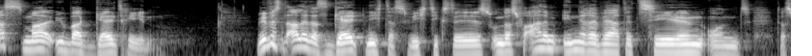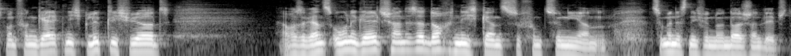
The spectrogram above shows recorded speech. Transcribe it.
Lass mal über Geld reden. Wir wissen alle, dass Geld nicht das Wichtigste ist und dass vor allem innere Werte zählen und dass man von Geld nicht glücklich wird. Aber so ganz ohne Geld scheint es ja doch nicht ganz zu funktionieren. Zumindest nicht, wenn du in Deutschland lebst.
